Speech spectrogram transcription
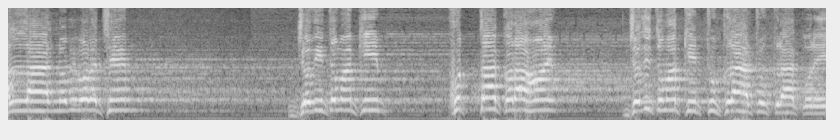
আল্লাহ নবী বলেছেন, যদি তোমাকে হত্যা করা হয়, যদি তোমাকে টুকরা টুকরা করে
